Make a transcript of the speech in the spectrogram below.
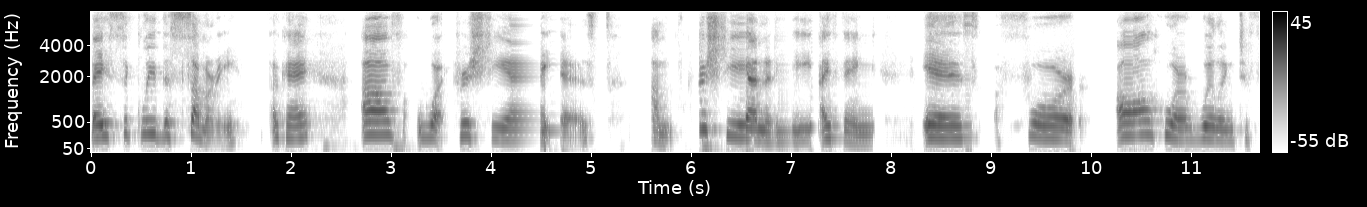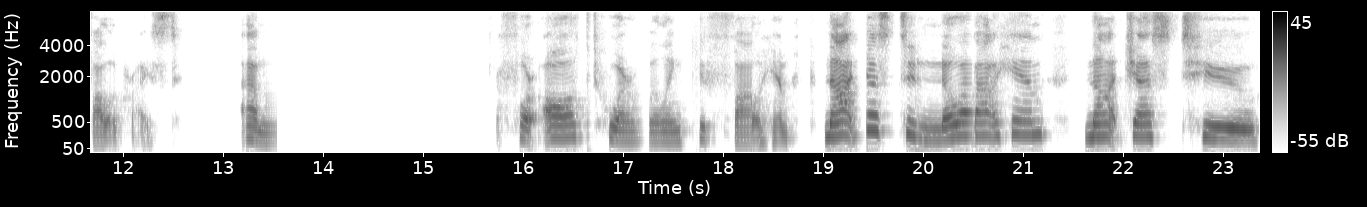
basically the summary, okay, of what Christianity is. Um, Christianity, I think, is for all who are willing to follow Christ. Um, for all who are willing to follow him, not just to know about him, not just to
